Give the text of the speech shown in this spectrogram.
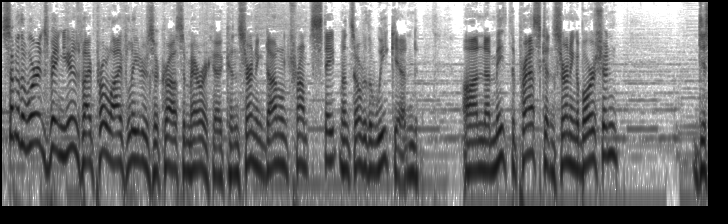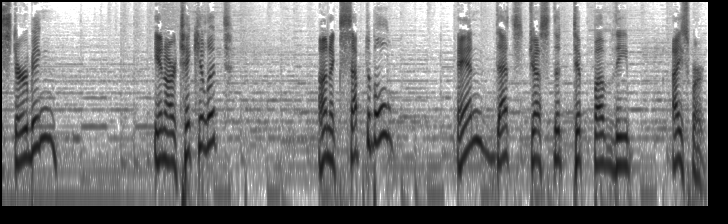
Some of the words being used by pro life leaders across America concerning Donald Trump's statements over the weekend on uh, Meet the Press concerning abortion disturbing, inarticulate, unacceptable, and that's just the tip of the iceberg.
